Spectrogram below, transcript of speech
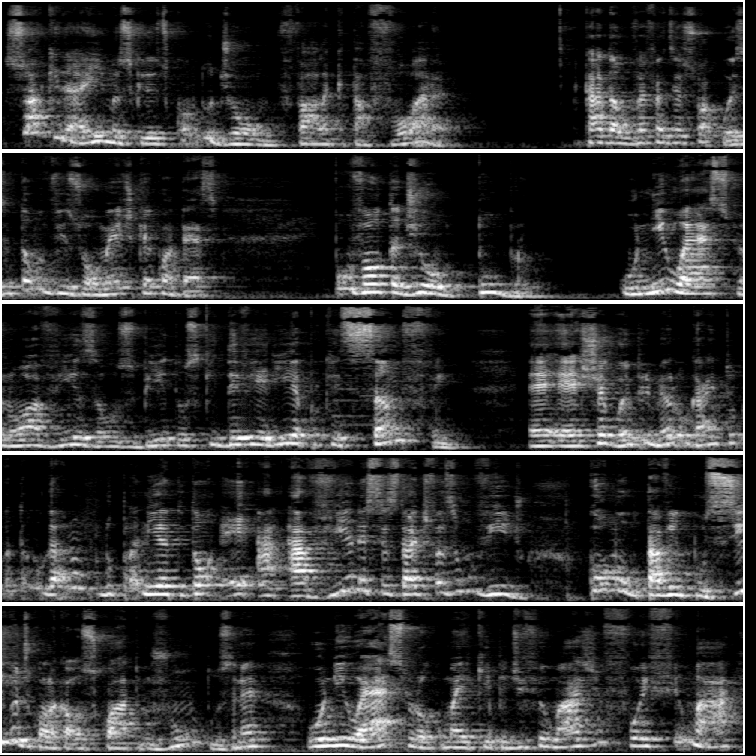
Só que daí, meus queridos, quando o John fala que tá fora, cada um vai fazer a sua coisa. Então, visualmente, o que acontece? Por volta de outubro, o Neil Aspinall avisa os Beatles que deveria, porque Something é, é, chegou em primeiro lugar em todo lugar no, no planeta. Então, é, a, havia necessidade de fazer um vídeo. Como estava impossível de colocar os quatro juntos, né? O Neil Astro, com uma equipe de filmagem, foi filmar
